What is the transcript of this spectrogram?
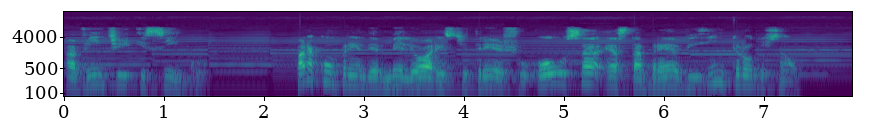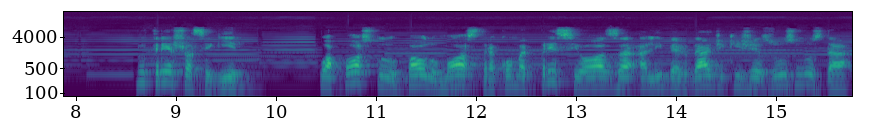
a 25. Para compreender melhor este trecho, ouça esta breve introdução. No trecho a seguir, o apóstolo Paulo mostra como é preciosa a liberdade que Jesus nos dá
